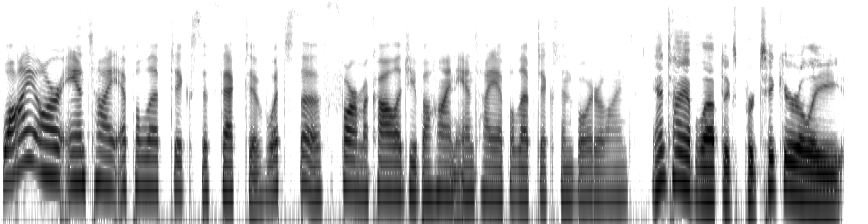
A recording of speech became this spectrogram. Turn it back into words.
Why are anti epileptics effective? What's the pharmacology behind anti epileptics and borderlines? Anti epileptics, particularly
